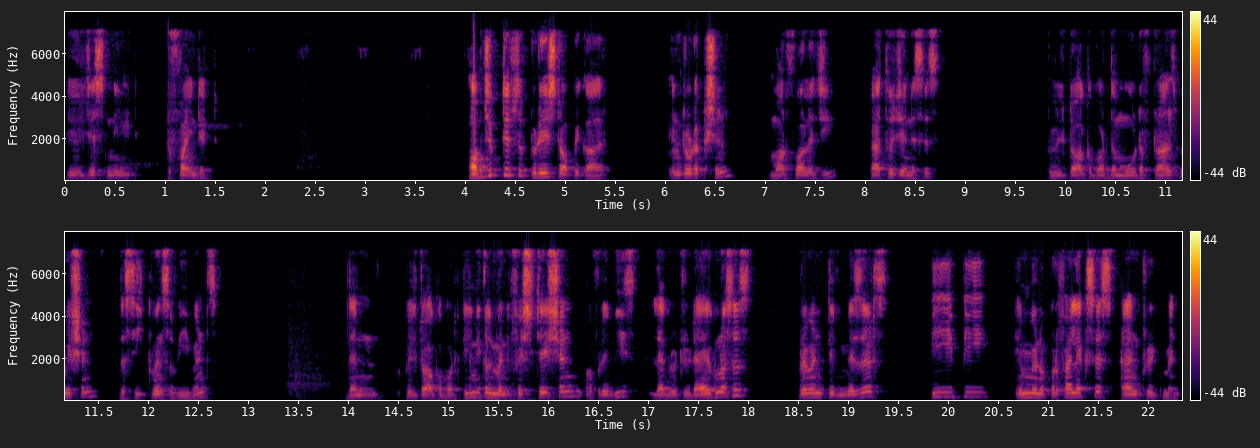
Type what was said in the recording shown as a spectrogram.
You just need to find it. Objectives of today's topic are introduction, morphology, pathogenesis. We will talk about the mode of transmission, the sequence of events. Then we'll talk about clinical manifestation of rabies, laboratory diagnosis, preventive measures, PEP, immunoprophylaxis, and treatment.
